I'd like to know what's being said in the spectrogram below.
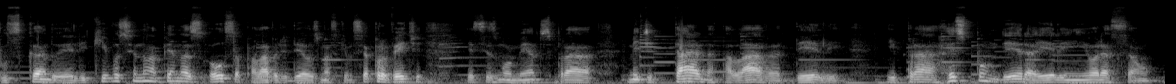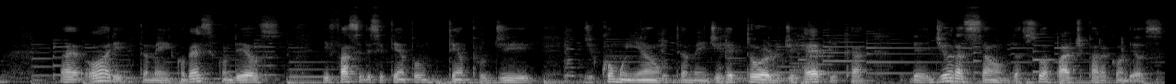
buscando Ele, que você não apenas ouça a palavra de Deus, mas que você aproveite esses momentos para meditar na palavra dele e para responder a Ele em oração. É, ore também, converse com Deus e faça desse tempo um tempo de, de comunhão também, de retorno, de réplica, de, de oração da sua parte para com Deus.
